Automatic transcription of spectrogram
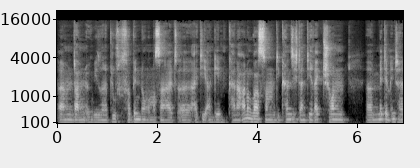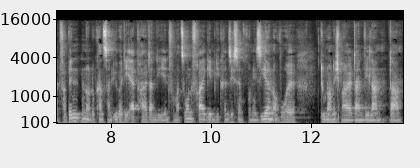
ähm, dann irgendwie so eine Bluetooth-Verbindung und muss dann halt äh, ID angeben, keine Ahnung was, sondern die können sich dann direkt schon äh, mit dem Internet verbinden und du kannst dann über die App halt dann die Informationen freigeben, die können sich synchronisieren, obwohl du noch nicht mal dein WLAN da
